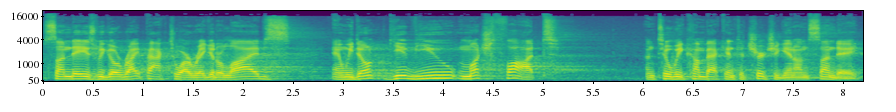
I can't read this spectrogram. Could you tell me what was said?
Sundays, we go right back to our regular lives and we don't give you much thought until we come back into church again on Sunday.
